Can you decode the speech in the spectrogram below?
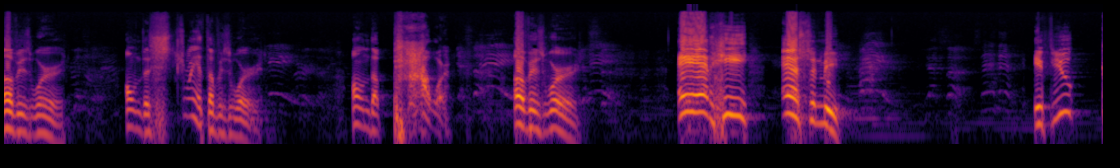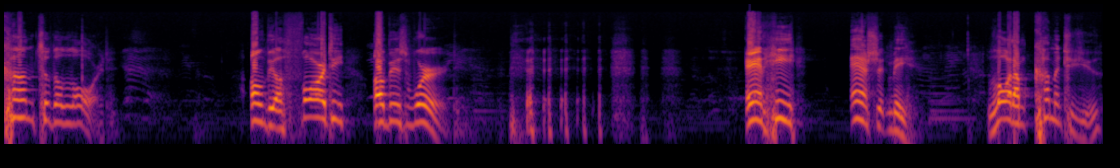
of his word, on the strength of his word, on the power of his word. And he answered me. If you come to the Lord on the authority of his word, and he answered me, Lord, I'm coming to you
